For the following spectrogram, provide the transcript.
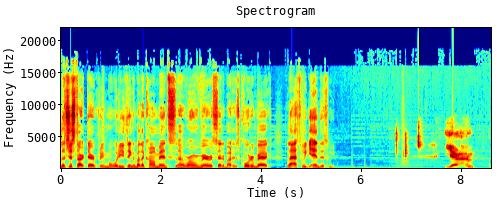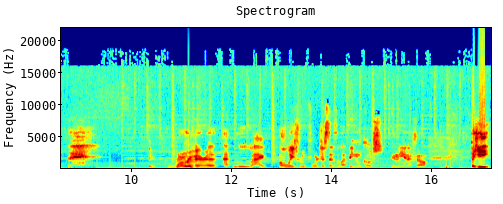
Let's just start there, Primo. What do you think about the comments uh, Ron Rivera said about his quarterback last week and this week? Yeah, I'm, Ron Rivera, who I always root for just as a Latino coach in the NFL, but he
